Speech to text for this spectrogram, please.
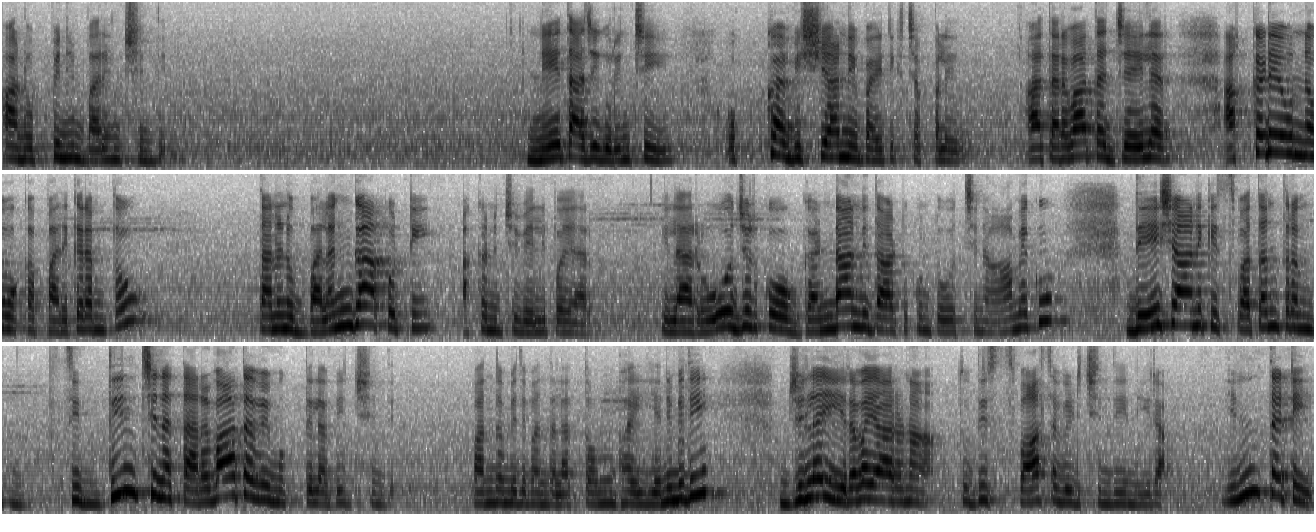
ఆ నొప్పిని భరించింది. నేతాజీ గురించి ఒక్క విషయాన్ని బయటికి చెప్పలేదు. ఆ తర్వాత జైలర్ అక్కడే ఉన్న ఒక పరికరంతో తనను బలంగా కొట్టి అక్కడి నుంచి వెళ్ళిపోయారు. ఇలా రోజులకు ఓ గండాన్ని దాటుకుంటూ వచ్చిన ఆమెకు దేశానికి స్వతంత్రం సిద్ధించిన తర్వాత విముక్తి లభించింది. పంతొమ్మిది వందల తొంభై ఎనిమిది జూలై ఇరవై ఆరున తుది శ్వాస విడిచింది నీరా. ఇంతటి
